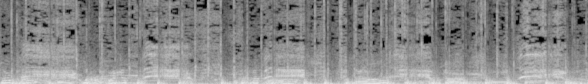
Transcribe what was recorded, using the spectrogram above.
no block, no block. No! Shut up, no! I'm not here. No! No!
